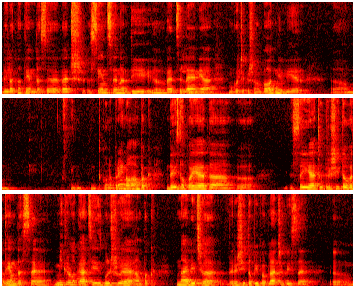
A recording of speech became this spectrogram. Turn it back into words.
delati na tem, da se več sence naredi, mm. več zelenja, mogoče še en vodni vir. Um, in tako naprej. No? Ampak dejstvo pa je, da uh, se je tudi rešitev v tem, da se mikrolokacije izboljšuje, ampak največja rešitev bi pa bila, če bi se um,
